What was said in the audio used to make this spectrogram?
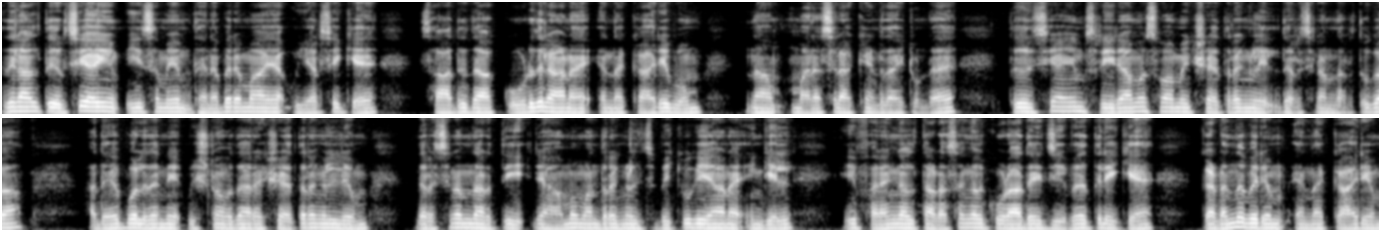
അതിനാൽ തീർച്ചയായും ഈ സമയം ധനപരമായ ഉയർച്ചയ്ക്ക് സാധ്യത കൂടുതലാണ് എന്ന കാര്യവും നാം മനസ്സിലാക്കേണ്ടതായിട്ടുണ്ട്. തീർച്ചയായും ശ്രീരാമസ്വാമി ക്ഷേത്രങ്ങളിൽ ദർശനം നടത്തുക. അതേപോലെ തന്നെ വിഷ്ണു അവതാര ക്ഷേത്രങ്ങളിലും ദർശനം നടത്തി രാമമന്ത്രങ്ങൾ ജപിക്കുകയാണ് എങ്കിൽ ഈ ഫലങ്ങൾ തടസ്സങ്ങൾ കൂടാതെ ജീവിതത്തിലേക്ക് കടന്നു വരും എന്ന കാര്യം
